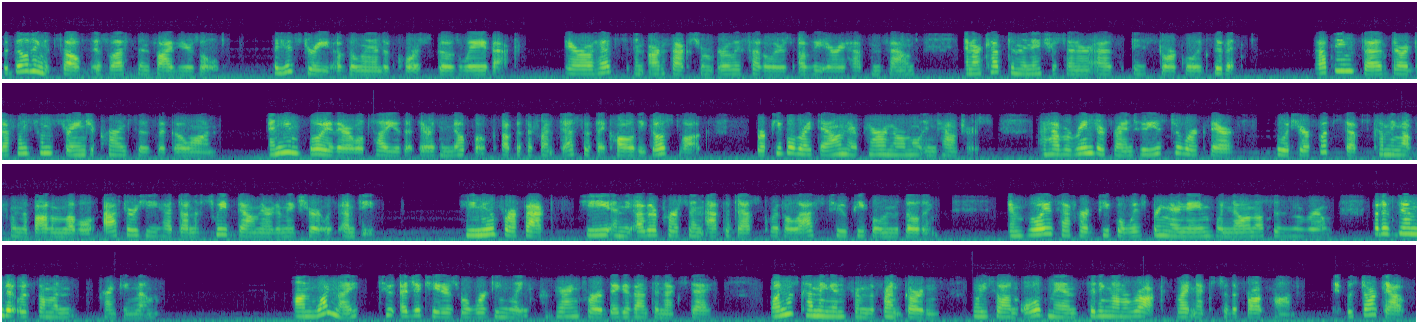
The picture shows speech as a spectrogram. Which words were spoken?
The building itself is less than five years old. The history of the land, of course, goes way back. Arrowheads and artifacts from early settlers of the area have been found and are kept in the Nature Center as a historical exhibit. That being said, there are definitely some strange occurrences that go on. Any employee there will tell you that there is a notebook up at the front desk that they call the ghost log, where people write down their paranormal encounters. I have a ranger friend who used to work there who would hear footsteps coming up from the bottom level after he had done a sweep down there to make sure it was empty. He knew for a fact he and the other person at the desk were the last two people in the building. Employees have heard people whispering their name when no one else is in the room, but assumed it was someone pranking them. On one night, two educators were working late, preparing for a big event the next day. One was coming in from the front garden when he saw an old man sitting on a rock right next to the frog pond. It was dark out,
